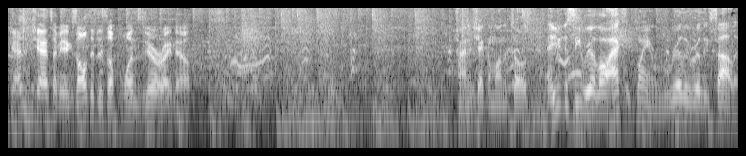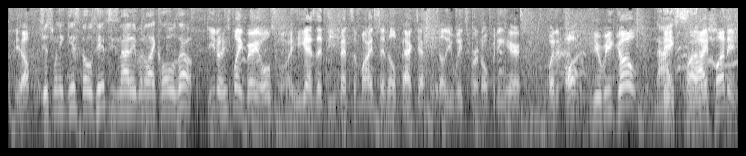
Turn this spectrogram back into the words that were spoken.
He has a chance. I mean, Exalted is up 1-0 right now. trying to check him on the toes. And you can see Real Law actually playing really, really solid. Yep. Just when he gets those hits, he's not able to like close out. You know, he's playing very old school. Like, he has that defensive mindset. He'll back down until he waits for an opening here. But, oh, here we go. Nice Big punish. punish.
